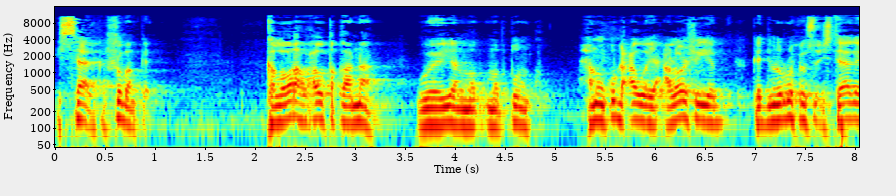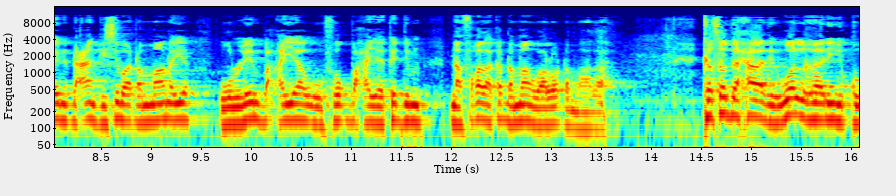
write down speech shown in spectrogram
isaalka shubanka kalooraha waxaa u taqaanaan weeyaan mabtuunku. Xanuun ku dhaca weeye caloosha iyo kadibna ruuxuusu istaagayn dhacaankiisi baa dhammaanaya wuu liin baxaya wuu fuuq baxaya kadib nafaqada ka dhammaan waa loo dhammaadaa. Ka saddexaadi walghariiqu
